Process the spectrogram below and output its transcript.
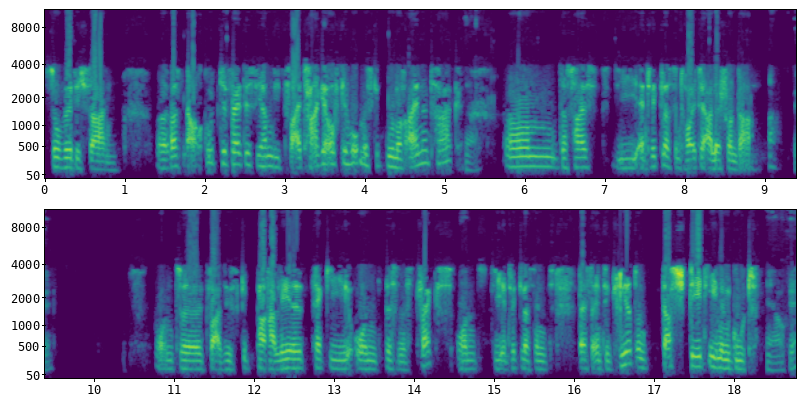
so würde ich sagen. Äh, Was mir auch gut gefällt, ist, sie haben die zwei Tage aufgehoben. Es gibt nur noch einen Tag. Ja. Ähm, das heißt, die Entwickler sind heute alle schon da. Ah. Und äh, quasi es gibt parallel Techie und Business Tracks und die Entwickler sind besser integriert und das steht ihnen gut. Ja, okay.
